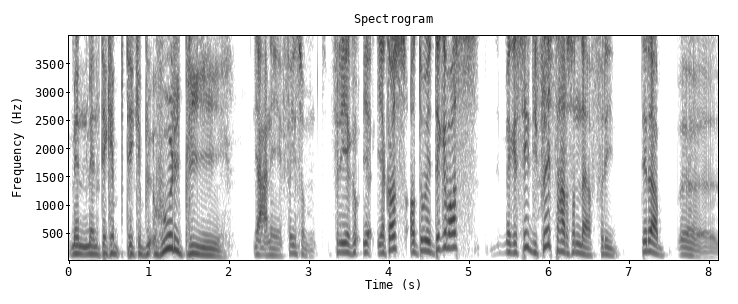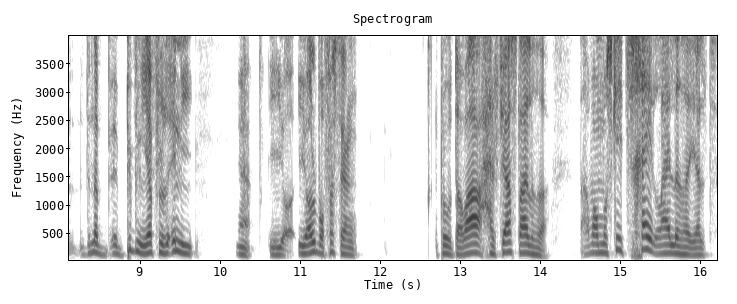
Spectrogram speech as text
Men, men det kan, det kan hurtigt blive, ja, nej, for ensomt. Fordi jeg, jeg, jeg kan også, og du ved, det kan man også, man kan se, at de fleste har det sådan der, fordi det der, øh, den der bygning, jeg flyttede ind i, Ja. i, i Aalborg første gang, bro, der var 70 lejligheder. Der var måske tre lejligheder i alt,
